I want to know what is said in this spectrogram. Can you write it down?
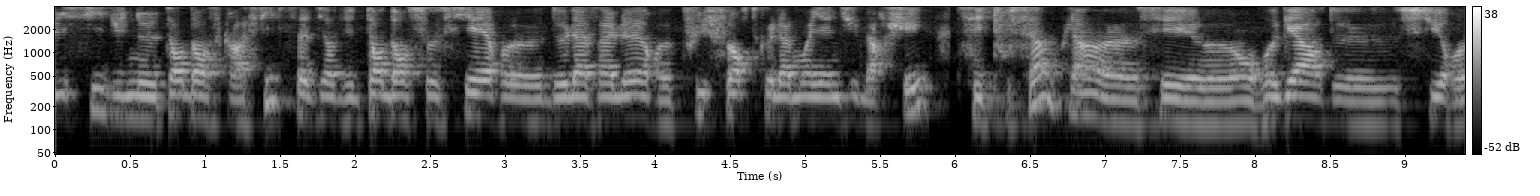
ici d'une tendance graphique, c'est-à-dire d'une tendance haussière de la valeur plus forte que la moyenne du marché, c'est tout simple. Hein, c'est on regarde sur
